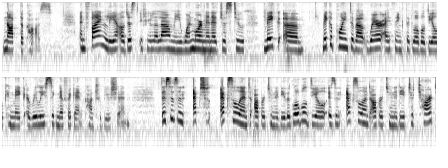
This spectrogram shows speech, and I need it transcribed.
not the cause. And finally, I'll just, if you'll allow me one more minute, just to make, um, make a point about where I think the global deal can make a really significant contribution. This is an ex excellent opportunity. The global deal is an excellent opportunity to chart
